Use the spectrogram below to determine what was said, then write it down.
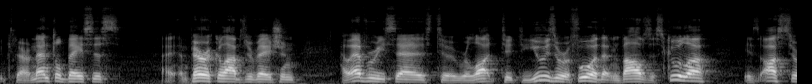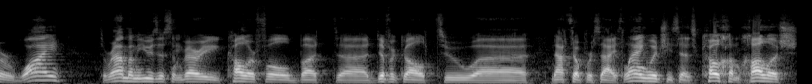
experimental basis, uh, empirical observation. However, he says to, to, to use a refuah that involves a skula is asur. Why? So Rambam uses some very colorful but uh, difficult to uh, not so precise language. He says, Kocham chalosh,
